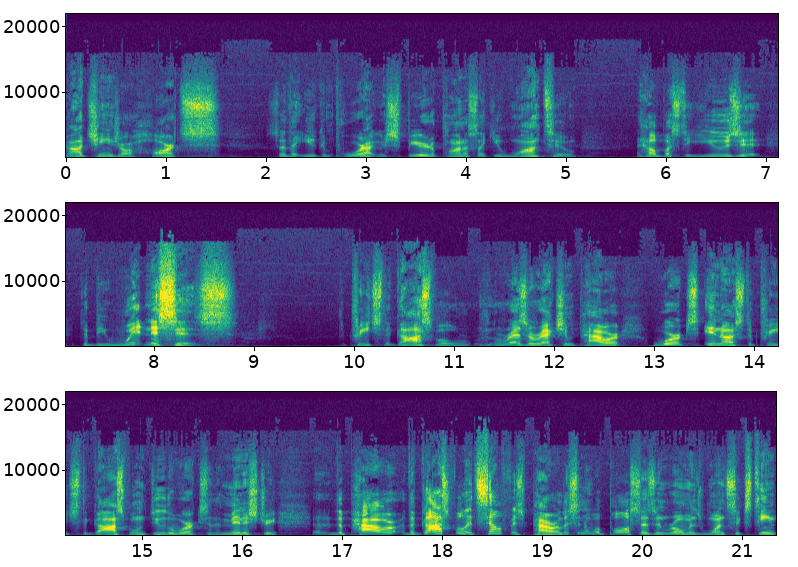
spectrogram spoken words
God, change our hearts so that you can pour out your Spirit upon us like you want to, and help us to use it to be witnesses preach the gospel. The resurrection power works in us to preach the gospel and do the works of the ministry. Uh, the power, the gospel itself is power. Listen to what Paul says in Romans 1:16.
